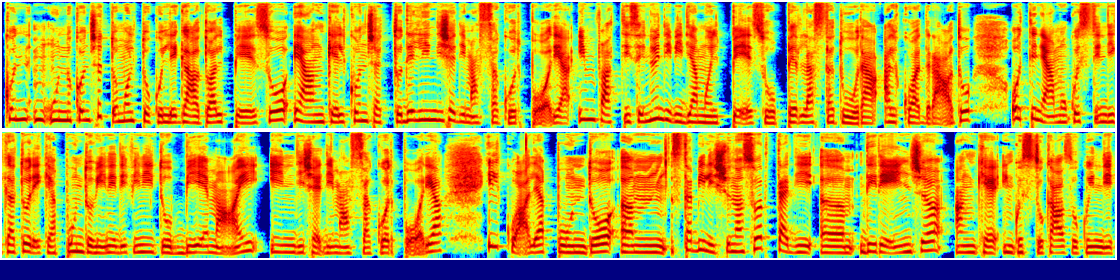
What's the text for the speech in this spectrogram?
Con un concetto molto collegato al peso è anche il concetto dell'indice di massa corporea. Infatti, se noi dividiamo il peso per la statura al quadrato, otteniamo questo indicatore che appunto viene definito BMI, indice di massa corporea, il quale appunto um, stabilisce una sorta di, um, di range, anche in questo caso quindi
